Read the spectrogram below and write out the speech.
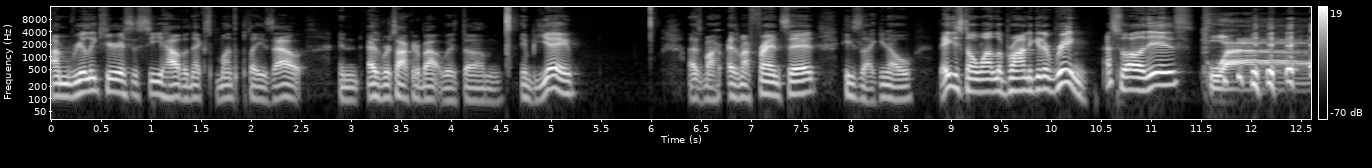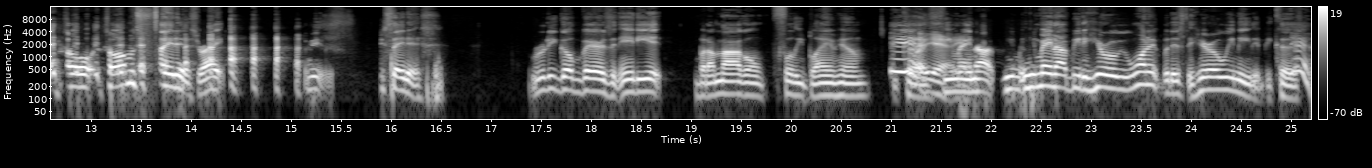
I'm really curious to see how the next month plays out. And as we're talking about with um, NBA, as my as my friend said, he's like, you know, they just don't want LeBron to get a ring. That's all it is. Wow. So, so I'm gonna say this, right? Let me, let say this: Rudy Gobert is an idiot, but I'm not gonna fully blame him because yeah, he may yeah. not he, he may not be the hero we wanted, but it's the hero we needed because yeah.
